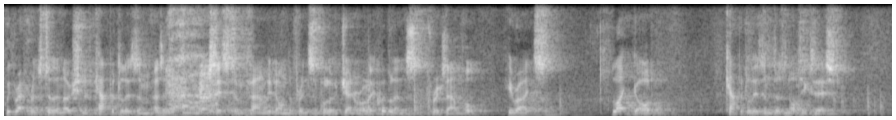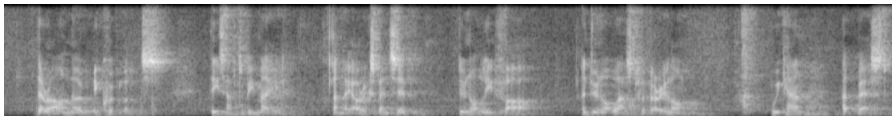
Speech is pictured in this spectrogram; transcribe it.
With reference to the notion of capitalism as an economic system founded on the principle of general equivalence, for example, he writes Like God, capitalism does not exist. There are no equivalents. These have to be made, and they are expensive, do not lead far, and do not last for very long. We can, at best,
